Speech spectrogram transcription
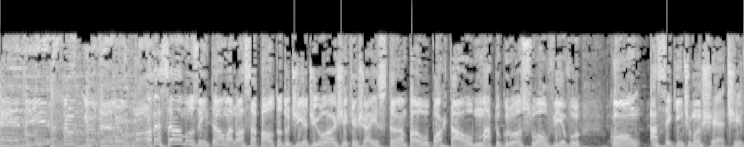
É disto que o velho gosta. Começamos então a nossa pauta do dia de hoje, que já estampa o portal Mato Grosso ao vivo com a seguinte manchete.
